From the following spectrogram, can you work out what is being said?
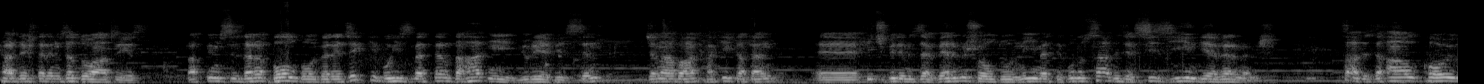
kardeşlerimize duacıyız. Rabbim sizlere bol bol verecek ki bu hizmetler daha iyi yürüyebilsin. Cenab-ı Hak hakikaten e, hiçbirimize vermiş olduğu nimeti bunu sadece siz yiyin diye vermemiş. Sadece al, koy,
